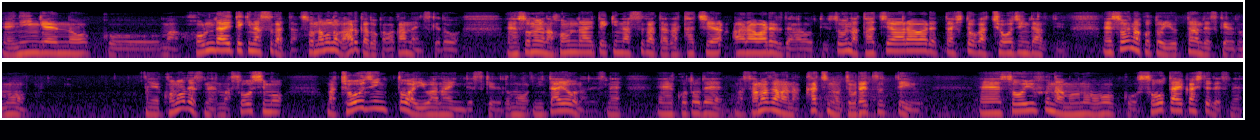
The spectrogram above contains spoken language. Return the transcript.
え人間のこう、まあ、本来的な姿そんなものがあるかどうか分かんないんですけど、えそのような本来的な姿が立ち現れるであろうというそういうような立ち現れた人が超人であるという、えそういうようなことを言ったんですけれども、えこのですね、まあ、創始もまあ、超人とは言わないんですけれども似たようなですね、え、ことでさまざ、まな価値の序列っていう、えー、そういうふうなものをこう相対化してですね、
